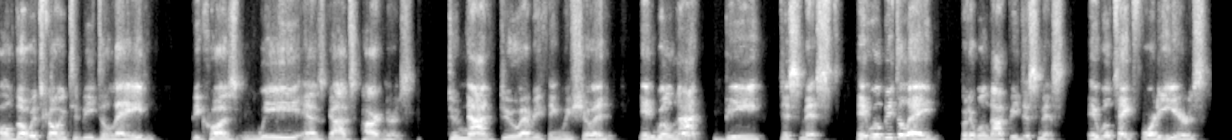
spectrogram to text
although it's going to be delayed, because we as God's partners do not do everything we should, it will not be dismissed. It will be delayed, but it will not be dismissed. It will take 40 years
